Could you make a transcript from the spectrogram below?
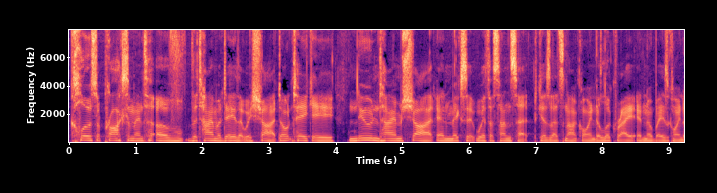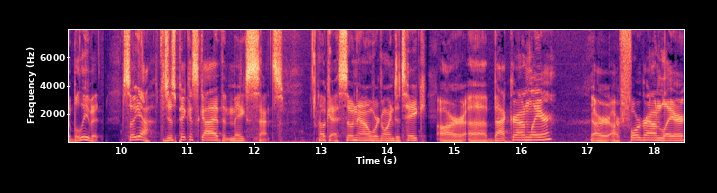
close approximate of the time of day that we shot. Don't take a noontime shot and mix it with a sunset because that's not going to look right and nobody's going to believe it. So, yeah, just pick a sky that makes sense. Okay, so now we're going to take our uh, background layer, our, our foreground layer,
